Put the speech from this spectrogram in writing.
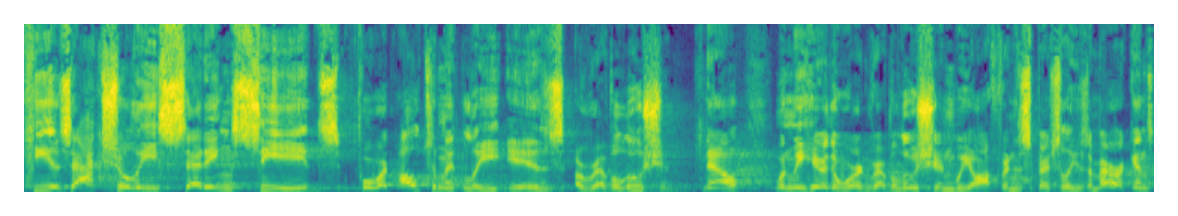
he is actually setting seeds for what ultimately is a revolution. Now, when we hear the word revolution, we often, especially as Americans,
